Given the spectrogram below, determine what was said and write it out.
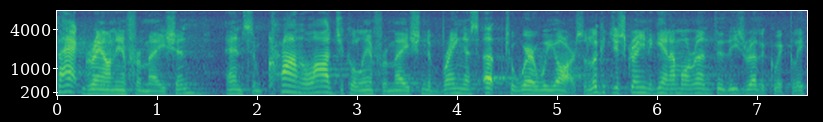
background information and some chronological information to bring us up to where we are. So look at your screen again. I'm going to run through these rather quickly.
